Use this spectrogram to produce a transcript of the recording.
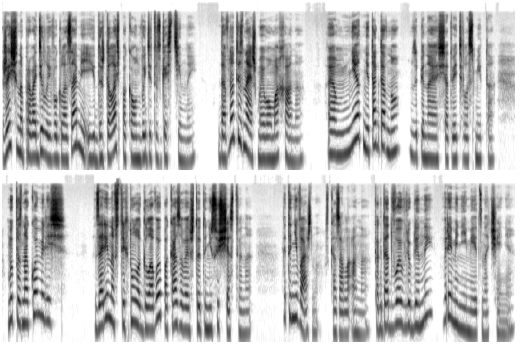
Женщина проводила его глазами и дождалась, пока он выйдет из гостиной. «Давно ты знаешь моего Махана?» «Эм, нет, не так давно», — запинаясь, ответила Смита. «Мы познакомились...» Зарина встряхнула головой, показывая, что это несущественно. «Это не важно», — сказала она. «Когда двое влюблены, время не имеет значения».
